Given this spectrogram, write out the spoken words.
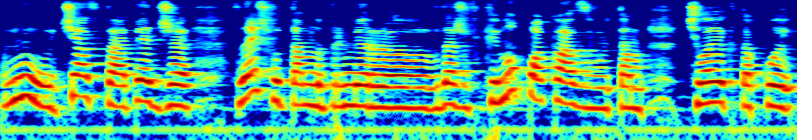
ну, часто, опять же, знаешь, вот там, например, э, даже в кино показывают, там человек такой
